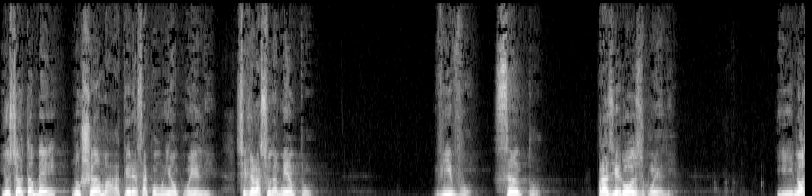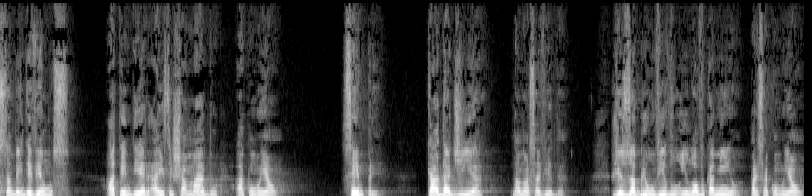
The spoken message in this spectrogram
E o Senhor também nos chama a ter essa comunhão com Ele, esse relacionamento vivo, santo, prazeroso com Ele. E nós também devemos atender a esse chamado à comunhão. Sempre. Cada dia da nossa vida. Jesus abriu um vivo e um novo caminho para essa comunhão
